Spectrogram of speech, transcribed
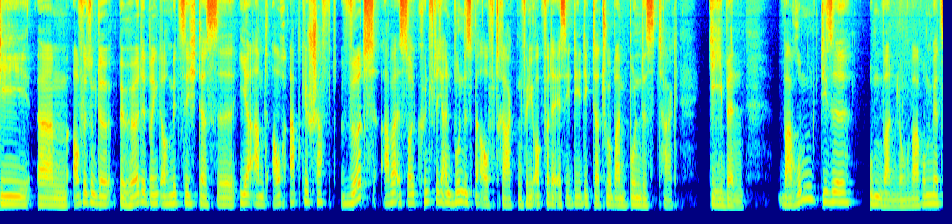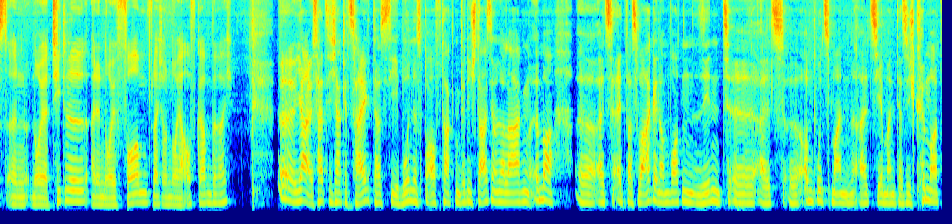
Die ähm, Auflösung der Behörde bringt auch mit sich, dass äh, Ihr Amt auch abgeschafft wird, aber es soll künftig einen Bundesbeauftragten für die Opfer der SED-Diktatur beim Bundestag geben. Warum diese Umwandlung? Warum jetzt ein neuer Titel, eine neue Form, vielleicht auch ein neuer Aufgabenbereich? Äh, ja, es hat sich ja gezeigt, dass die Bundesbeauftragten für die Stasi-Unterlagen immer äh, als etwas wahrgenommen worden sind, äh, als äh, Ombudsmann, als jemand, der sich kümmert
